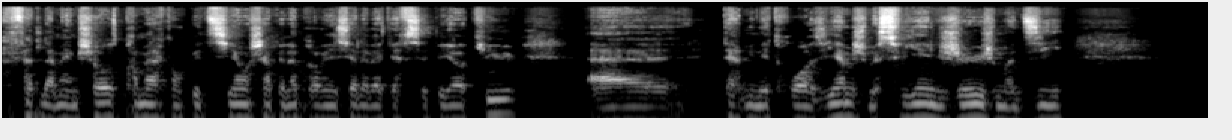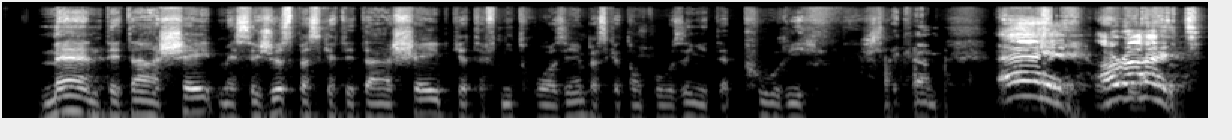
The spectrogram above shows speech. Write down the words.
refait la même chose. Première compétition, championnat provincial avec FCPAQ. Euh, terminé troisième. Je me souviens, le juge m'a dit Man, t'étais en shape, mais c'est juste parce que t'étais en shape que t'as fini troisième parce que ton posing était pourri. J'étais comme Hey, all right,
